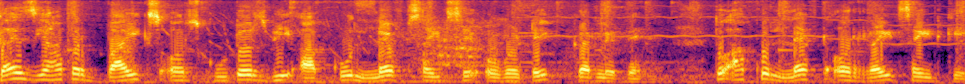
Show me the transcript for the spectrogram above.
गाइज़ यहाँ पर बाइक्स और स्कूटर्स भी आपको लेफ़्ट साइड से ओवरटेक कर लेते हैं। तो आपको लेफ़्ट और राइट साइड के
